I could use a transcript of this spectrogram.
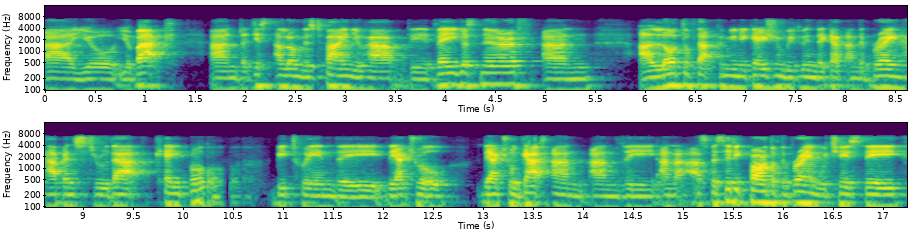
uh, your your back, and just along the spine you have the vagus nerve and a lot of that communication between the gut and the brain happens through that cable between the the actual the actual gut and and the and a specific part of the brain which is the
